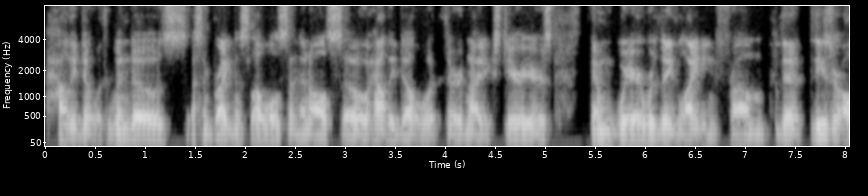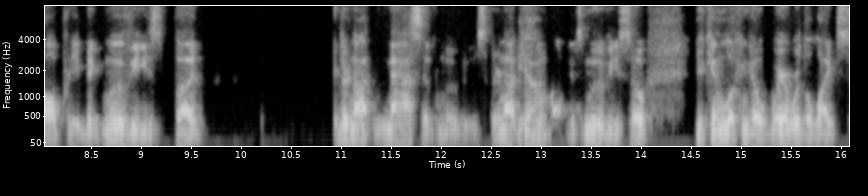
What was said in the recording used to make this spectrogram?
how they dealt with windows uh, and brightness levels, and then also how they dealt with their night exteriors and where were they lighting from. That these are all pretty big movies, but they're not massive movies. They're not yeah. humongous movies. So you can look and go, where were the lights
